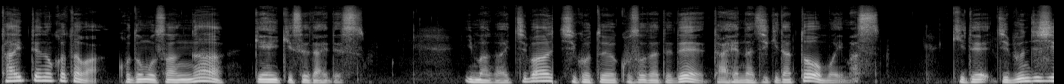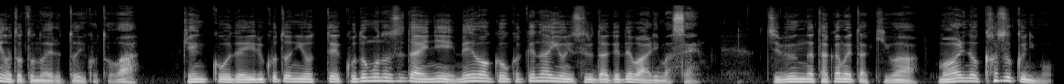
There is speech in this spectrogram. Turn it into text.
大抵の方は子供さんが現役世代です。今が一番仕事や子育てで大変な時期だと思います。気で自分自身を整えるということは健康でいることによって子供の世代に迷惑をかけないようにするだけではありません。自分が高めた気は周りの家族にも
